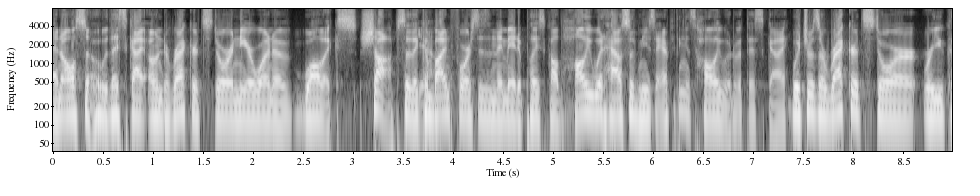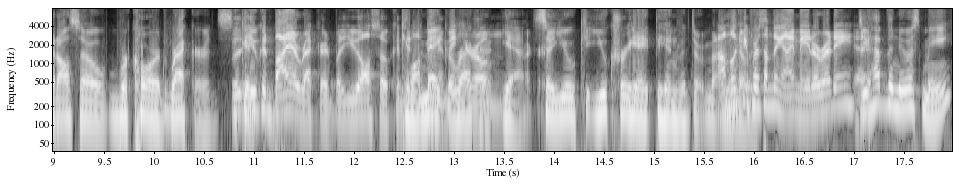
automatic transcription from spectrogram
And also this guy owned a record store near one of Wallichs' shops. So they Yeah. combined forces and they made a place called Hollywood House of Music. Everything is Hollywood with this guy, which was a record store where you could also record records. You can, you can buy a record, but you also can, can make, make a record. your own. yeah. record. So you you create the inventory. I'm looking for something I made already. Do you have the newest me?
